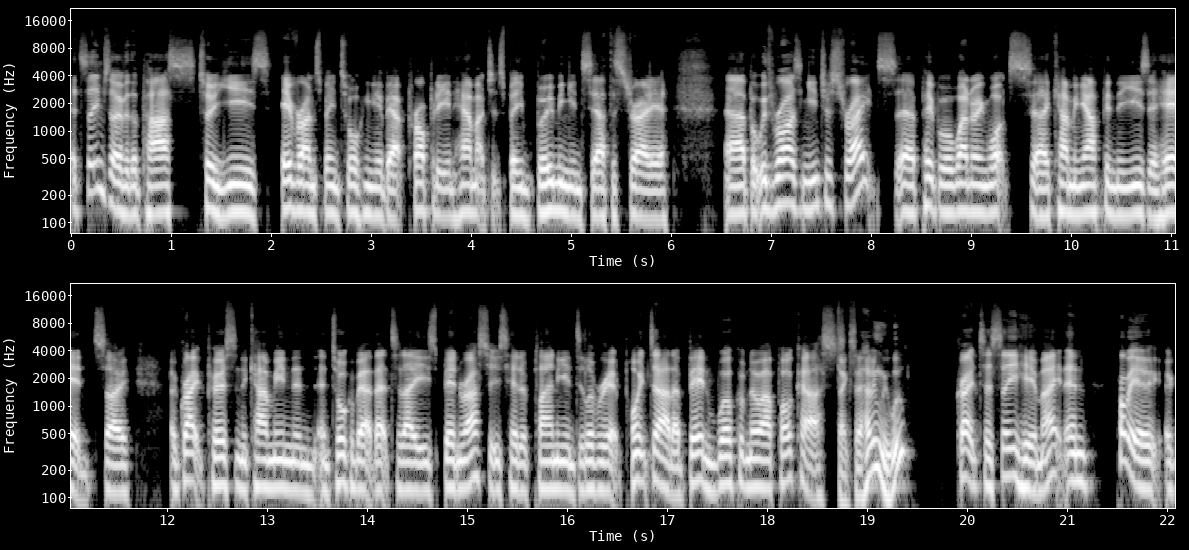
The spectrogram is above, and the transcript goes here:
It seems over the past two years, everyone's been talking about property and how much it's been booming in South Australia. Uh, but with rising interest rates, uh, people are wondering what's uh, coming up in the years ahead. So, a great person to come in and, and talk about that today is Ben Russ, who's head of planning and delivery at PointData. Ben, welcome to our podcast. Thanks for having me, Will. Great to see you here, mate. And probably a, a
